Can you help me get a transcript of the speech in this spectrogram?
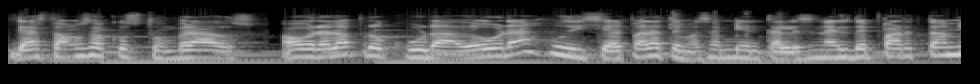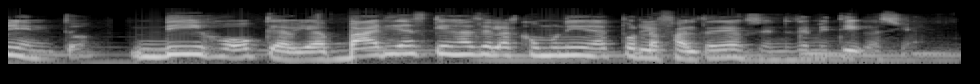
ya estamos acostumbrados. Ahora la Procuradora Judicial para Temas Ambientales en el departamento dijo que había varias quejas de la comunidad por la falta de acciones de mitigación.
